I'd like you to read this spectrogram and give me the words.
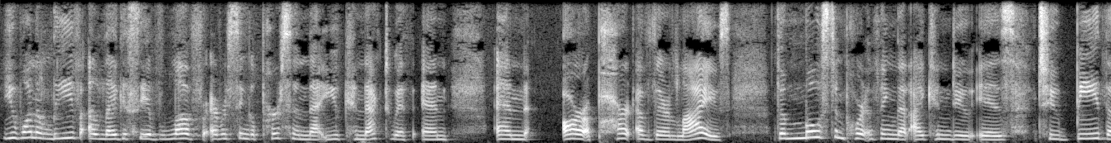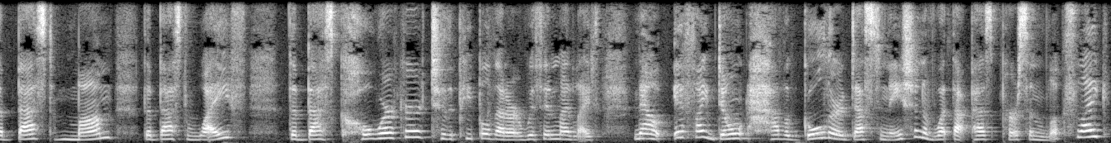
You want to leave a legacy of love for every single person that you connect with and, and are a part of their lives. The most important thing that I can do is to be the best mom, the best wife, the best coworker to the people that are within my life. Now, if I don't have a goal or a destination of what that best person looks like,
